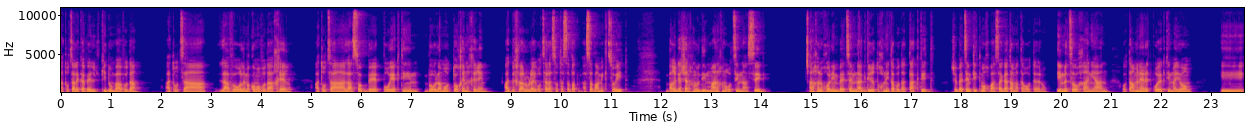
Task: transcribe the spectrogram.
את רוצה לקבל קידום בעבודה? את רוצה לעבור למקום עבודה אחר? את רוצה לעסוק בפרויקטים בעולמות תוכן אחרים? את בכלל אולי רוצה לעשות הסבה, מקצועית? ברגע שאנחנו יודעים מה אנחנו רוצים להשיג, אנחנו יכולים בעצם להגדיר תוכנית עבודה טקטית שבעצם תתמוך בהשגת המטרות האלו. אם לצורך העניין, אותה מנהלת פרויקטים היום היא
